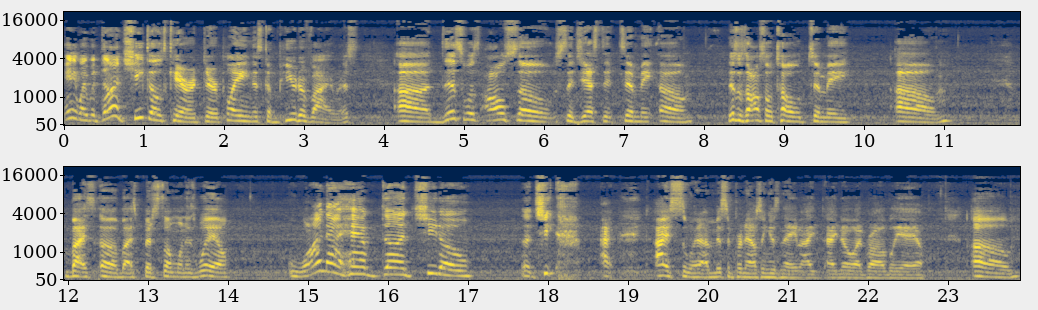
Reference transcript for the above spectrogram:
anyway, with Don Chico's character playing this computer virus, Uh, this was also suggested to me. Um, this was also told to me um, by uh, by someone as well. Why not have done Cheeto? Uh, che I I swear I'm mispronouncing his name. I I know I probably am. Um,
